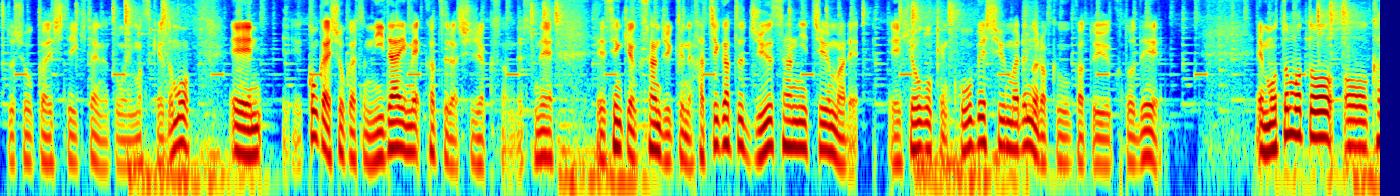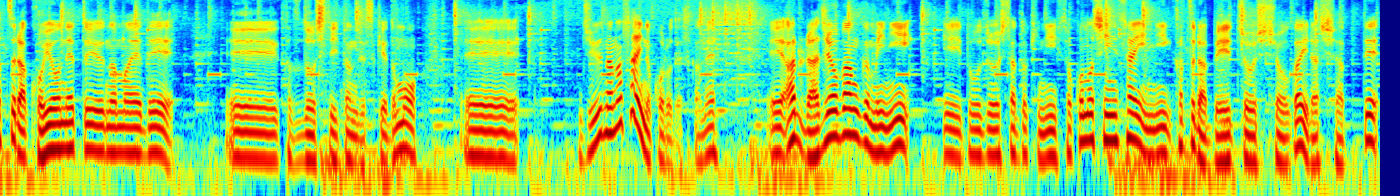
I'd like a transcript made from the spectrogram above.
と紹介していきたいなと思いますけれども、えー今回紹介する2代目桂枝雀さんですね、えー1939年8月13日生まれ、えー兵庫県神戸市生まれの落語家ということでもともと桂小米という名前で、えー活動していたんですけれども、えー17歳の頃ですかね、えーあるラジオ番組に、え登場した時にそこの審査員に桂米朝師匠がいらっしゃって、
